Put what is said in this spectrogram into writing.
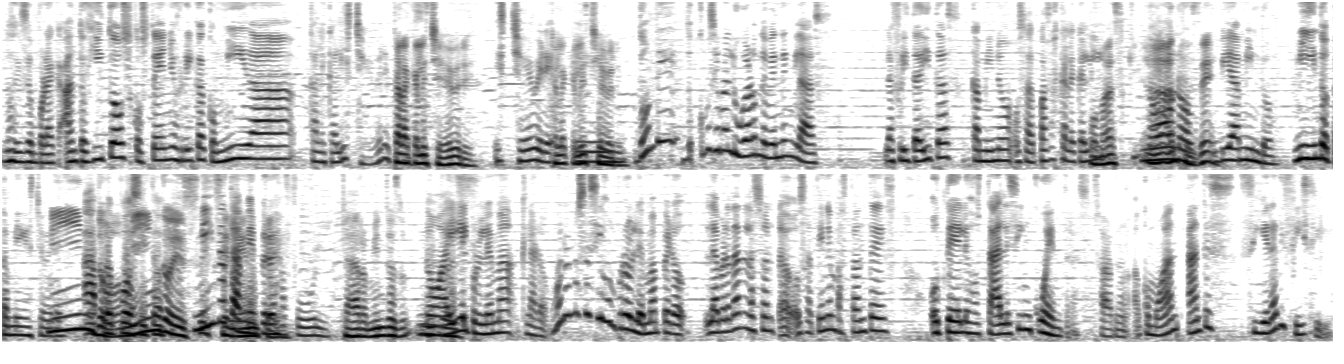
nos dicen por acá. Antojitos, costeños, rica comida. Calacalí es chévere. Calacalí es chévere. Es chévere. Calacalí es chévere. ¿Dónde? ¿Cómo se llama el lugar donde venden las las fritaditas camino, o sea, pasas Calacalí? No, ah, no, de. vía Mindo. Mindo también es chévere. Mindo, a propósito. Mindo es Mindo también, pero es a full. Claro, Mindo es- No, Mindo ahí es- el problema, claro. Bueno, no sé si es un problema, pero la verdad la zona, o sea, tienen bastantes hoteles, hostales, y encuentras. O sea, no, como an- antes sí era difícil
